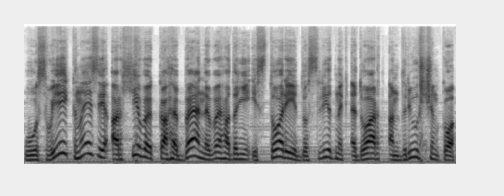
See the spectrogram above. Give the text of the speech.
У своїй книзі Архіви КГБ невигадані історії дослідник Едуард Андрющенко,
